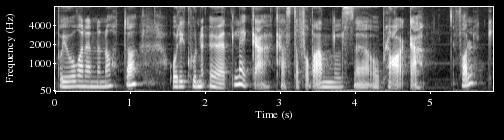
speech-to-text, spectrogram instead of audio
på jorda denne natta. Og de kunne ødelegge, kaste forbannelse og plage folk.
